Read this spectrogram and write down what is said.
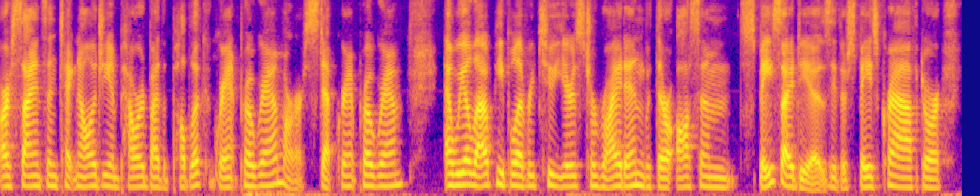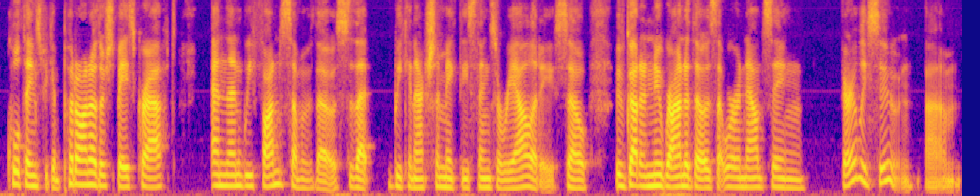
our Science and Technology Empowered by the Public grant program, or our STEP grant program. And we allow people every two years to write in with their awesome space ideas, either spacecraft or cool things we can put on other spacecraft and then we fund some of those so that we can actually make these things a reality. So we've got a new round of those that we're announcing fairly soon. Um,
